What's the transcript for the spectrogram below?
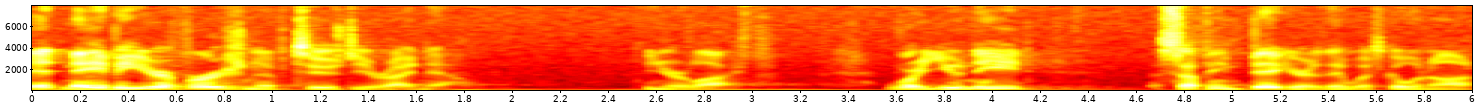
It may be your version of Tuesday right now in your life where you need something bigger than what's going on.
